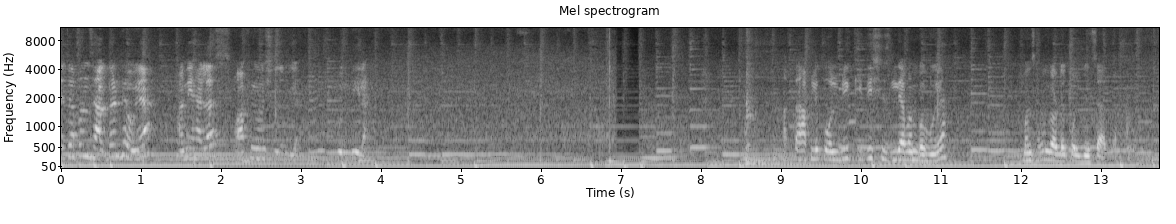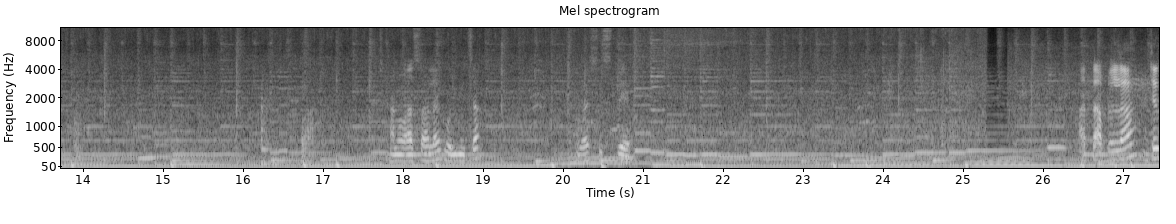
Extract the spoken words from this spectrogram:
आता आपण झाकण ठेवूया आणि ह्याला वाफेवर शिजवूया बुंदीला. आता आपली कोलबी किती शिजली आपण बघूया. पण सगळं गड कोलबीचं आता. छान वास आला कोलबीचा. वास शिजते आता आपल्याला ह्याच्यात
